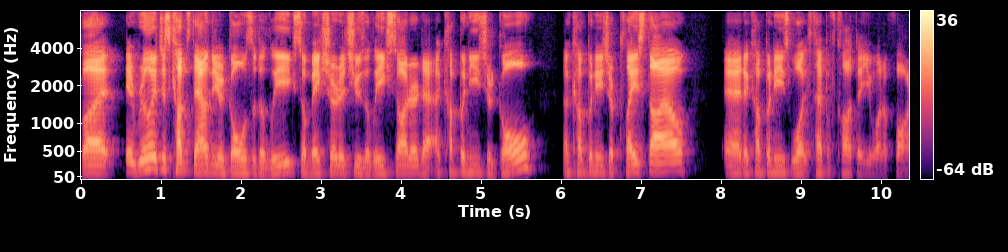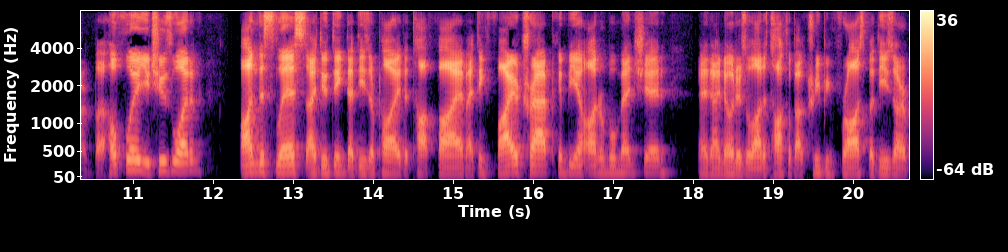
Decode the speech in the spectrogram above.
But it really just comes down to your goals of the league, so make sure to choose a league starter that accompanies your goal, accompanies your play style, and accompanies what type of content you want to farm. But hopefully you choose one on this list. I do think that these are probably the top five. I think Fire Trap can be an honorable mention. And I know there's a lot of talk about Creeping Frost, but these are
